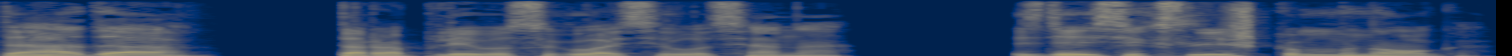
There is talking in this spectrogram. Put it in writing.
«Да-да», — торопливо согласилась она. «Здесь их слишком много».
